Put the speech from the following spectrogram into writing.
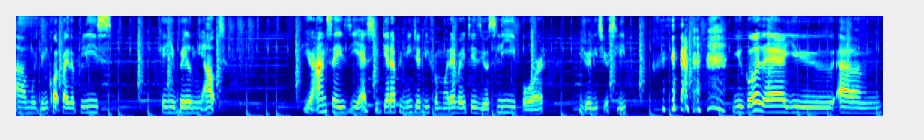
um, we've been caught by the police. Can you bail me out? Your answer is yes. You get up immediately from whatever it is your sleep or usually it's your sleep. You go there you um,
